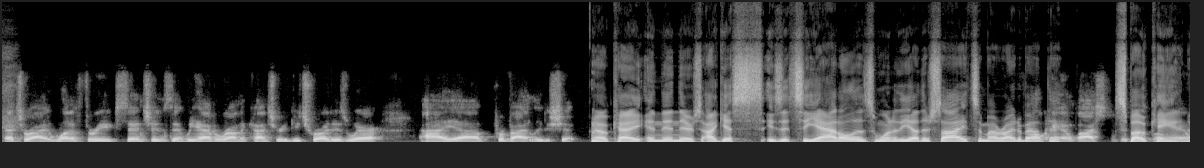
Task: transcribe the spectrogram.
That's right. One of three extensions that we have around the country. Detroit is where I uh, provide leadership. Okay. And then there's, I guess, is it Seattle as one of the other sites? Am I right about Spokane, that? Washington. Spokane, Spokane,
